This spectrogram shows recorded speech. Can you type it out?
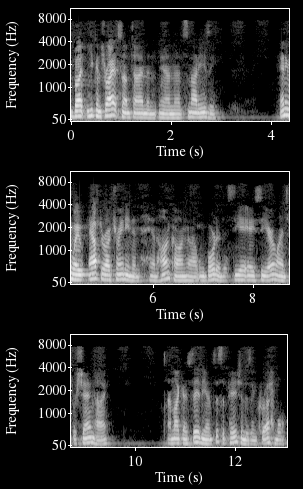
But you can try it sometime, and, and it's not easy. Anyway, after our training in, in Hong Kong, uh, we boarded a CAAC Airlines for Shanghai. And like I say, the anticipation is incredible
